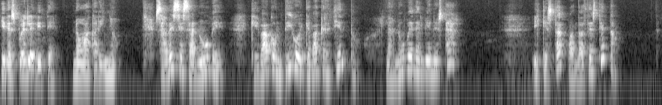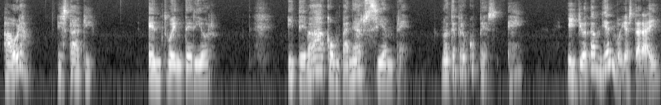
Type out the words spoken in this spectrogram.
Y después le dice, Noah, cariño, ¿sabes esa nube que va contigo y que va creciendo? La nube del bienestar. ¿Y que está cuando haces teta? Ahora está aquí, en tu interior. Y te va a acompañar siempre. No te preocupes, ¿eh? Y yo también voy a estar ahí.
